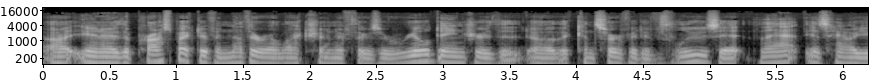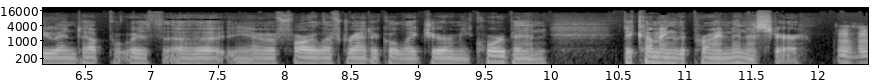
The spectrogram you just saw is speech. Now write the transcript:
uh, you know, the prospect of another election, if there's a real danger that uh, the conservatives lose it, that is how you end up with, uh, you know, a far left radical like Jeremy Corbyn becoming the prime minister. Mm-hmm.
